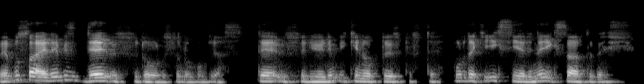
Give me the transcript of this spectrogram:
Ve bu sayede biz D üssü doğrusunu bulacağız. D üssü diyelim 2 nokta üst üste. Buradaki x yerine x artı 5.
